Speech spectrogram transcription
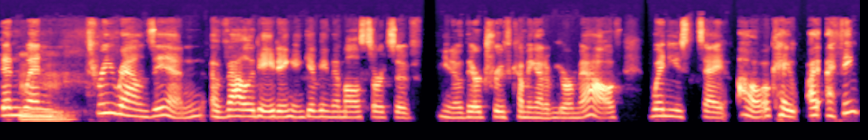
then when Mhm. three rounds in of validating and giving them all sorts of you know their truth coming out of your mouth when you say oh okay I, I think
